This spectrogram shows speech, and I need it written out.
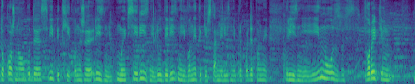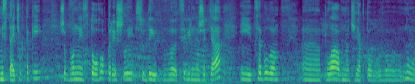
до кожного буде свій підхід. Вони ж різні. Ми всі різні, люди різні, і вони такі ж самі різні. Приходять вони різні. І ну створити їм містечок такий, щоб вони з того перейшли сюди в цивільне життя. І це було е, плавно, чи як то ну.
